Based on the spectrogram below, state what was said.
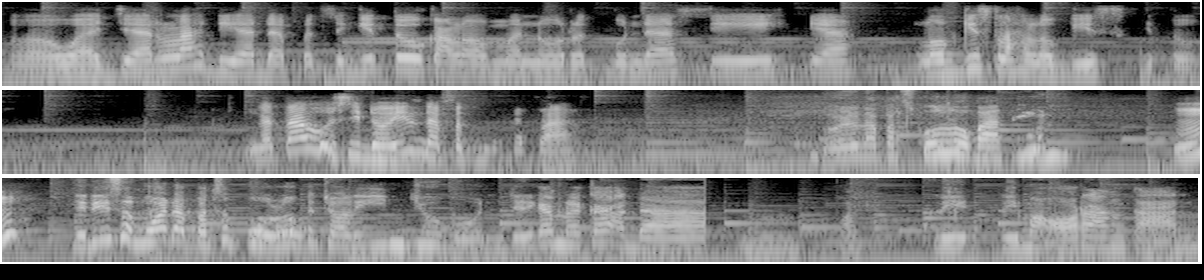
Uh, wajarlah dia dapat segitu kalau menurut Bunda sih ya. Logis lah logis gitu. Nggak tahu si Doil hmm. dapat berapa? Doil dapat 10 kan bun. Hmm? jadi semua dapat 10 kecuali Inju bun. Jadi kan mereka ada empat li, lima orang kan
